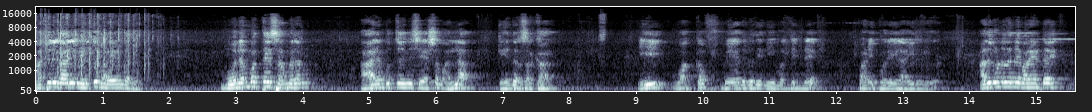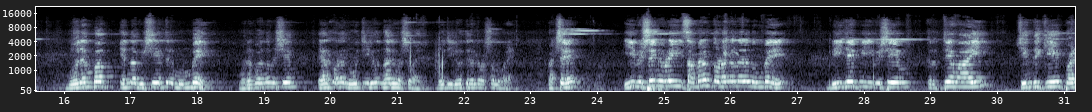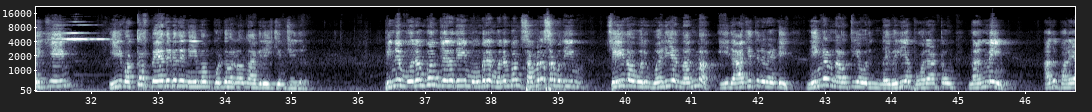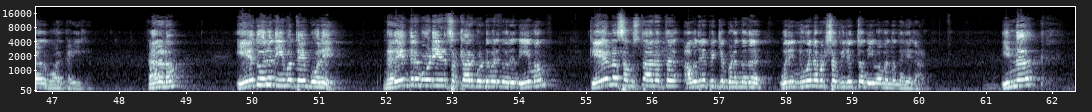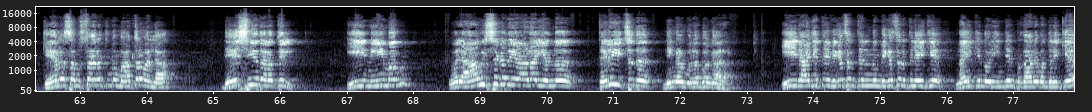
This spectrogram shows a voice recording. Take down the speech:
മറ്റൊരു കാര്യം എടുത്തു പറയേണ്ടത്. മുനമ്പത്തെ സമരം ആരംഭിച്ചതിന് ശേഷമല്ല കേന്ദ്ര സർക്കാർ ഈ വഖഫ് ഭേദഗതി നിയമത്തിന്റെ പണിപ്പുരയിലായിരുന്നത്. അതുകൊണ്ട് തന്നെ പറയട്ടെ മുനമ്പം എന്ന വിഷയത്തിന് മുമ്പേ മുനമ്പം എന്ന വിഷയം ഏറെക്കുറെ നൂറ്റി ഇരുപത്തിനാല് വർഷമായി. നൂറ്റി ഇരുപത്തിരണ്ട് വർഷം എന്ന് പറയാം. പക്ഷേ ഈ വിഷയം ഇവിടെ ഈ സമരം തുടങ്ങുന്നതിന് മുമ്പേ ബി ജെ പി ഈ വിഷയം കൃത്യമായി ചിന്തിക്കുകയും പഠിക്കുകയും ഈ വക്കഫ് ഭേദഗതി നിയമം കൊണ്ടുവരണമെന്ന് ആഗ്രഹിക്കുകയും ചെയ്തിരുന്നു. പിന്നെ മുനമ്പം ജനതയും മുനമ്പം സമരസമിതിയും ചെയ്ത ഒരു വലിയ നന്മ ഈ രാജ്യത്തിന് വേണ്ടി നിങ്ങൾ നടത്തിയ ഒരു വലിയ പോരാട്ടവും നന്മയും അത് പറയാതെ പോകാൻ കഴിയില്ല. കാരണം ഏതൊരു നിയമത്തെയും പോലെ നരേന്ദ്രമോദിയുടെ സർക്കാർ കൊണ്ടുവരുന്ന ഒരു നിയമം കേരള സംസ്ഥാനത്ത് അവതരിപ്പിക്കപ്പെടുന്നത് ഒരു ന്യൂനപക്ഷ വിരുദ്ധ നിയമം എന്ന നിലയിലാണ്. ഇന്ന് കേരള സംസ്ഥാനത്തു നിന്ന് മാത്രമല്ല ദേശീയ തലത്തിൽ ഈ നിയമം ഒരാവശ്യകതയാണ് എന്ന് തെളിയിച്ചത് നിങ്ങൾ മുനമ്പങ്കാരാണ്. ഈ രാജ്യത്തെ വികസനത്തിൽ നിന്നും വികസനത്തിലേക്ക് നയിക്കുന്ന ഒരു ഇന്ത്യൻ പ്രധാനമന്ത്രിക്ക്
